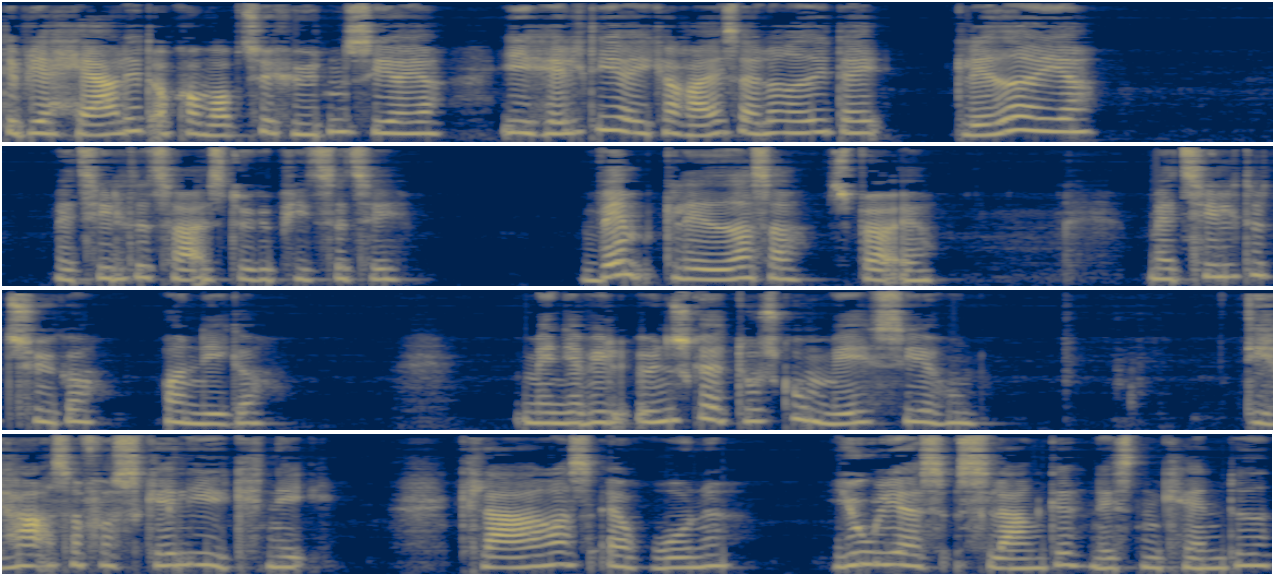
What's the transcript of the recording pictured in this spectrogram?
Det bliver herligt at komme op til hytten, siger jeg. I er heldige, at I kan rejse allerede i dag. Glæder I jer? Mathilde tager et stykke pizza til. Hvem glæder sig, spørger jeg. Mathilde tykker og nikker. Men jeg vil ønske, at du skulle med, siger hun. De har så forskellige knæ. Klaras er runde, Julias slanke, næsten kantede,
